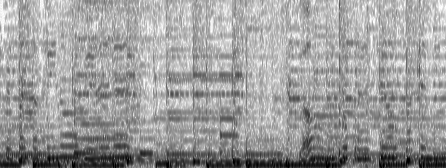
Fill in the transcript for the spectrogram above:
Hace falta si no vienes. Lo único preciosa que en mi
